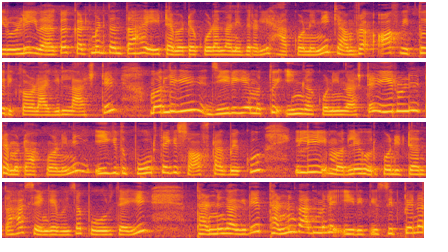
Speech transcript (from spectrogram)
ಈರುಳ್ಳಿ ಇವಾಗ ಕಟ್ ಮಾಡಿದಂತಹ ಈ ಟೊಮೆಟೊ ಕೂಡ ನಾನು ಇದರಲ್ಲಿ ಹಾಕೊಂಡಿನಿ. ಕ್ಯಾಮ್ರಾ ಆಫ್ ಇತ್ತು ರಿಕವರ್ಡ್ ಆಗಿಲ್ಲ ಅಷ್ಟೇ. ಮೊದಲಿಗೆ ಜೀರಿಗೆ ಮತ್ತು ಇಂಗ್ ಹಾಕ್ಕೊಂಡಿನಿ ಅಷ್ಟೇ ಈರುಳ್ಳಿ, ಟೊಮೆಟೊ ಹಾಕ್ಕೊಂಡಿನಿ. ಈಗ ಇದು ಪೂರ್ತಿಯಾಗಿ ಸಾಫ್ಟ್ ಆಗಬೇಕು. ಇಲ್ಲಿ ಮೊದಲೇ ಹುರ್ಕೊಂಡಿಟ್ಟಂತಹ ಶೇಂಗಾ ಬೀಜ ಪೂರ್ತಿಯಾಗಿ ತಣ್ಣಗಾಗಿದೆ. ತಣ್ಣಗಾದಮೇಲೆ ಈ ರೀತಿ ಸಿಪ್ಪೆನ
